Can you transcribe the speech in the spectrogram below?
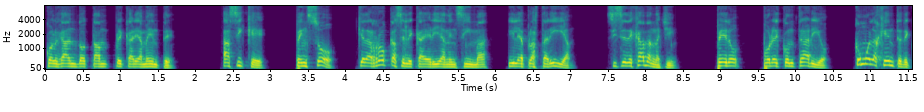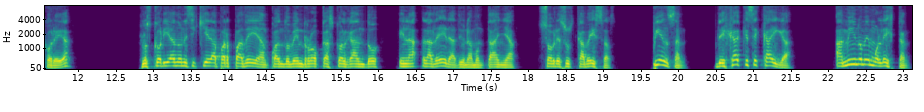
colgando tan precariamente. Así que pensó que las rocas se le caerían encima y le aplastarían si se dejaban allí. Pero, por el contrario, ¿cómo la gente de Corea? Los coreanos ni siquiera parpadean cuando ven rocas colgando en la ladera de una montaña sobre sus cabezas. Piensan, deja que se caiga. A mí no me molestan.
